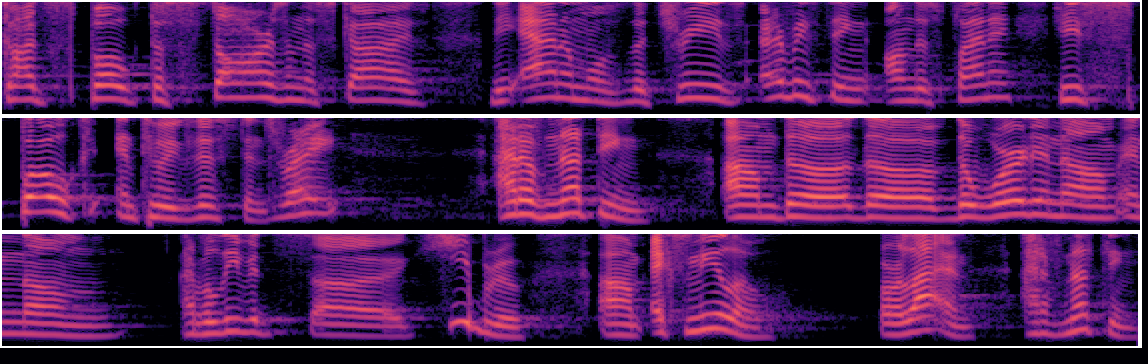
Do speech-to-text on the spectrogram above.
God spoke the stars in the skies, the animals, the trees, everything on this planet, He spoke into existence, right? Out of nothing. Um, the, the, the word in, um, in um, I believe it's uh, Hebrew, um, ex nihilo, or Latin, out of nothing.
